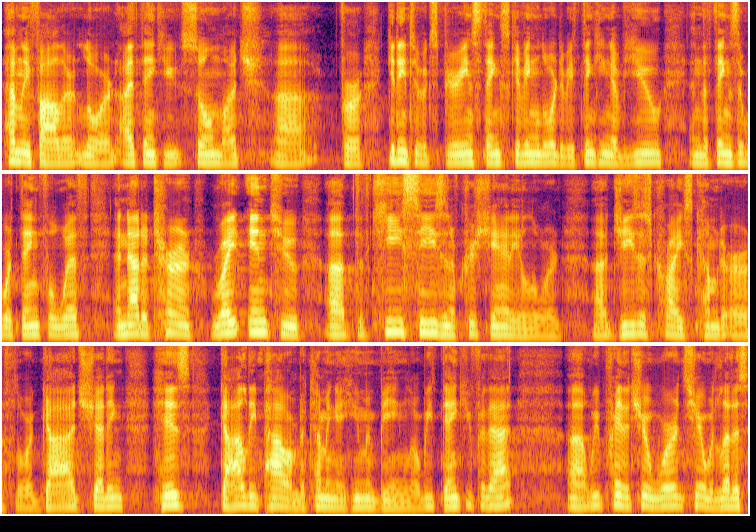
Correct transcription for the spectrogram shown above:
Heavenly Father, Lord, I thank you so much uh, for getting to experience Thanksgiving, Lord, to be thinking of you and the things that we're thankful with, and now to turn right into uh, the key season of Christianity, Lord. Uh, Jesus Christ come to earth, Lord. God shedding his godly power and becoming a human being, Lord. We thank you for that. Uh, we pray that your words here would let us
